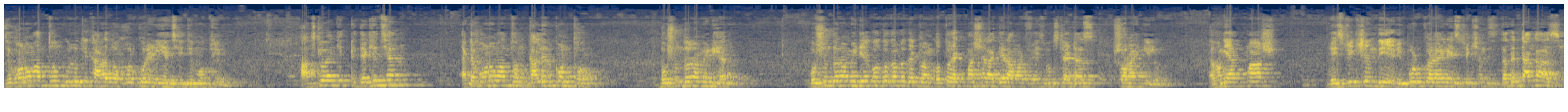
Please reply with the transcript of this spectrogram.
যে গণমাধ্যমগুলোকে কারা দখল করে নিয়েছে ইতিমধ্যে। আজকেও দেখেছেন একটা গণমাধ্যম, কালের কণ্ঠ, বসুন্ধরা মিডিয়া বসুন্ধরা মিডিয়া গতকালও দেখলাম, গত এক মাসের আগের আমার ফেসবুক স্ট্যাটাস সরাই নিল। এবং এক মাস রেস্ট্রিকশন দিয়ে রিপোর্ট করায় রেস্ট্রিকশন দিচ্ছে। তাদের টাকা আছে।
